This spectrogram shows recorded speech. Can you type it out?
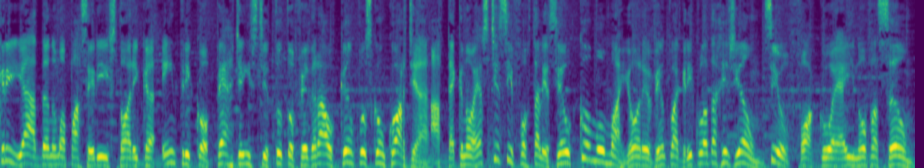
criada numa parceria histórica entre Copérdia e Instituto Federal Campus Concórdia. A Tecnoeste se fortaleceu como o maior evento agrícola da região. Seu foco é a inovação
